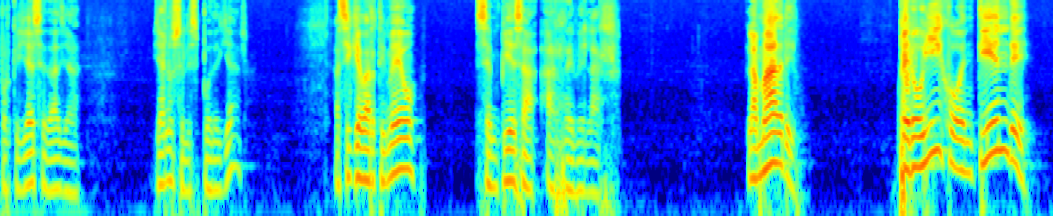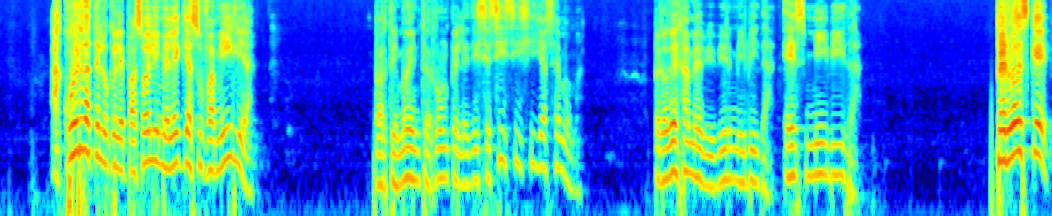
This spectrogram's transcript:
Porque ya a esa edad ya, ya no se les puede guiar. Así que Bartimeo se empieza a revelar. La madre, pero hijo, entiende, acuérdate lo que le pasó a Elimelech y a su familia. Bartimeo interrumpe y le dice, sí, sí, sí, ya sé mamá, pero déjame vivir mi vida, es mi vida. Pero es que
